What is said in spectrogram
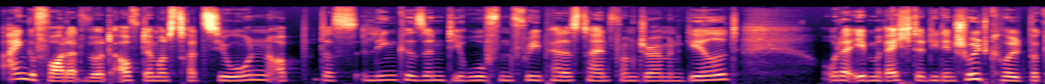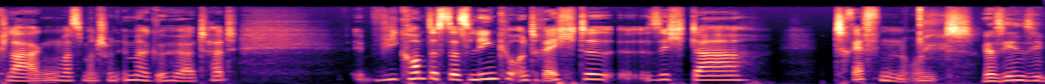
eingefordert wird auf Demonstrationen, ob das Linke sind, die rufen Free Palestine from German Guild oder eben Rechte, die den Schuldkult beklagen, was man schon immer gehört hat. Wie kommt es, dass Linke und Rechte äh, sich da treffen und Ja, sehen Sie,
